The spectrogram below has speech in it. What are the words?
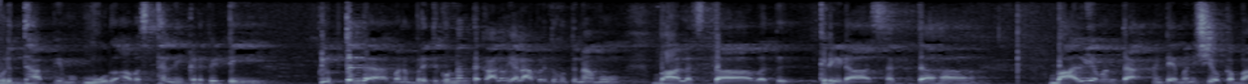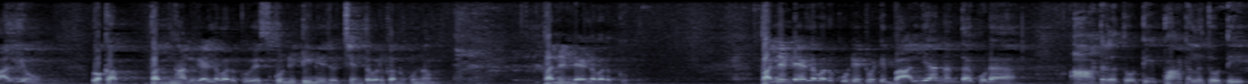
వృద్ధాప్యము మూడు అవస్థల్ని ఇక్కడ పెట్టి క్లుప్తంగా మనం బ్రతికున్నంత కాలం ఎలా బ్రతుకుతున్నాము? బాలస్తావత్ క్రీడాసక్త. బాల్యమంతా అంటే మనిషి యొక్క బాల్యం ఒక పద్నాలుగేళ్ళ వరకు వేసుకోండి టీనేజ్ వచ్చేంత వరకు అనుకున్నాం. పన్నెండేళ్ళ వరకు. పన్నెండేళ్ళ వరకు ఉండేటువంటి బాల్యాన్నంతా కూడా ఆటలతోటి పాటలతోటి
